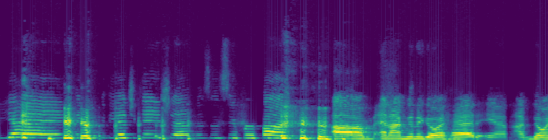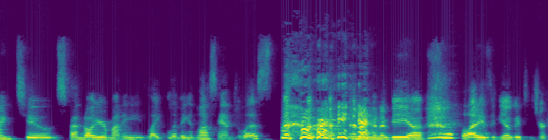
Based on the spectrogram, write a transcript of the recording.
Yay! Thank you for the education. This is super fun." Um, and I'm going to go ahead and I'm going to spend all your money like living in Los Angeles, right. and I'm going to be a Pilates and yoga teacher.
